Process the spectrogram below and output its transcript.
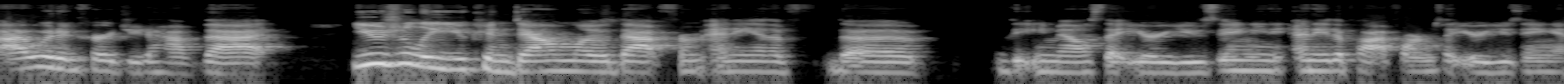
I would encourage you to have that. Usually, you can download that from any of the the the emails that you're using, any of the platforms that you're using,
